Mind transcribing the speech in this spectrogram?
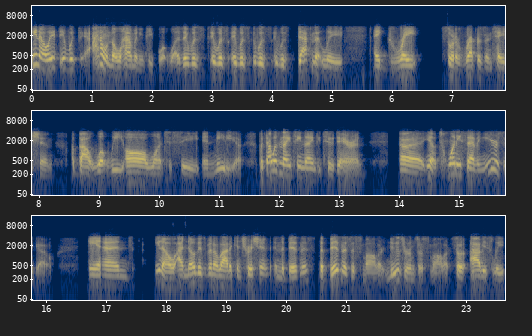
you know, it, it would. I don't know how many people it was. It was. It was. It was. It was. It was definitely a great sort of representation about what we all want to see in media. But that was 1992, Darren. Uh, you know, 27 years ago, and you know, I know there's been a lot of contrition in the business. The business is smaller, newsrooms are smaller. So obviously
